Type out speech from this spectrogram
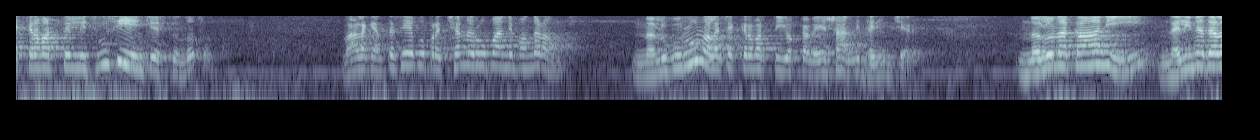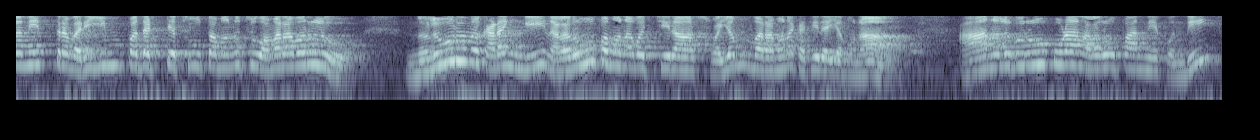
చక్రవర్తుల్ని చూసి ఏం చేస్తుందో చూద్దాం. వాళ్ళకి ఎంతసేపు ప్రచ్ఛన్న రూపాన్ని పొందడం? నలుగురు నలచక్రవర్తి యొక్క వేషాన్ని ధరించారు. నలున కాని నలినదళనేత్ర వరియింపదట్టె చూతమనుచు అమరవరులు నలువురును కడంగి నలరూపమున వచ్చిరా స్వయంవరమున కతిరయమున. ఆ నలుగురు కూడా నలరూపాన్నే పొంది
